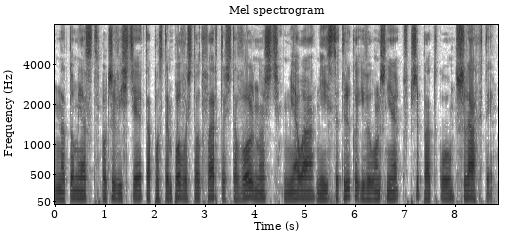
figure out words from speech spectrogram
Natomiast oczywiście ta postępowość, ta otwartość, ta wolność miała miejsce tylko i wyłącznie w przypadku szlachty.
